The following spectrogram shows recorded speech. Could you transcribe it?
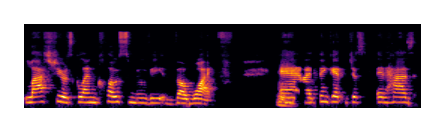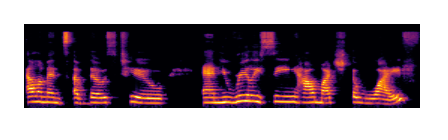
last year's glenn close movie the wife Mm. And I think it just it has elements of those two and you really see how much the wife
